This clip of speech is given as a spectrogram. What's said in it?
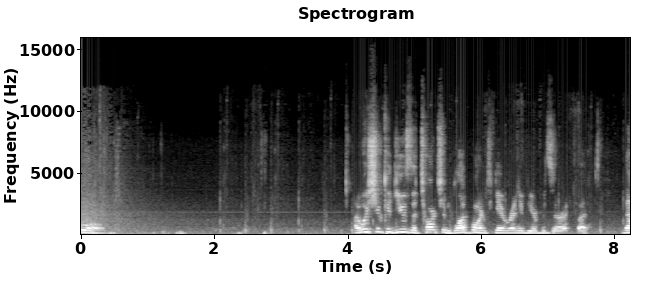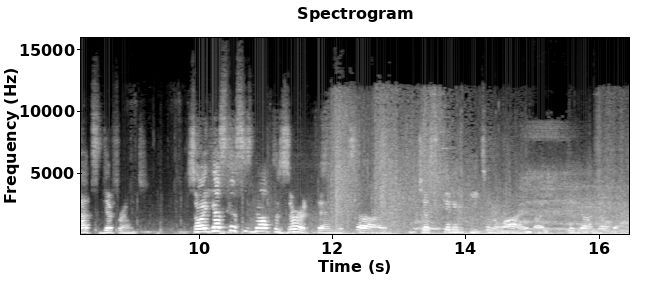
Cool. I wish you could use the torch in Bloodborne to get rid of your Berserk, but that's different. So I guess this is not Berserk then, it's uh, just getting eaten alive. I did not know that.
